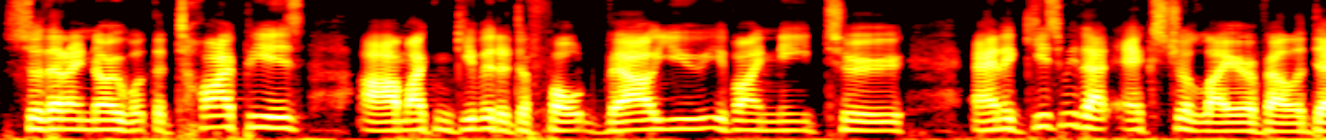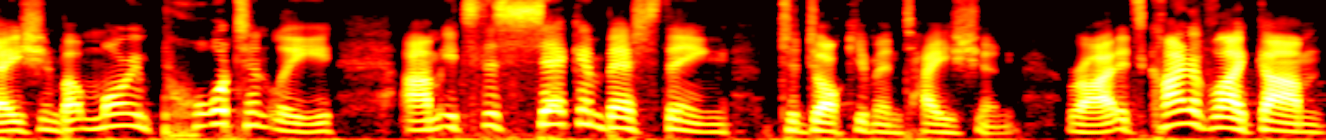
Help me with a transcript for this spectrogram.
so that I know what the type is. Um, I can give it a default value if I need to, and it gives me that extra layer of validation. But more importantly, um, it's the second best thing to documentation, right? It's kind of like, um,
